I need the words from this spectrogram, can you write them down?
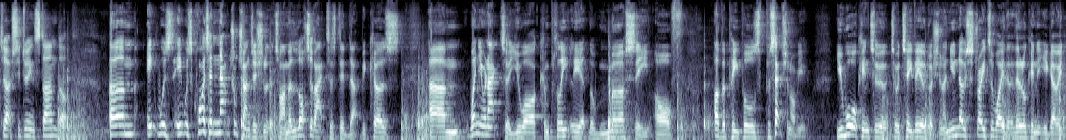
to actually doing stand up? Um, it was it was quite a natural transition at the time. A lot of actors did that because um, when you're an actor, you are completely at the mercy of other people's perception of you. You walk into to a TV audition and you know straight away that they're looking at you going,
